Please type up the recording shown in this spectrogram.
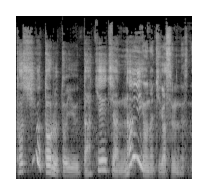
年を取るというだけじゃないような気がするんですね。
